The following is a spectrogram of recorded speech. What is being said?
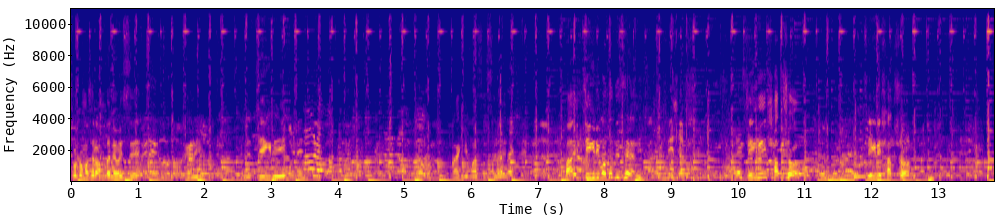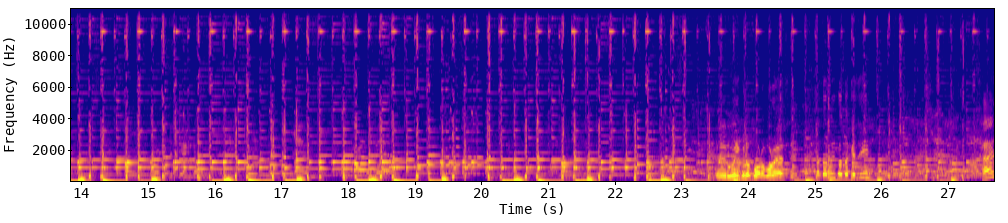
ছোট মাছের আমদানি হয়েছে। চিংড়ি টাকি মাছ আছে। ভাই, চিংড়ি কত দিচ্ছেন? চিংড়ি সাতশো। চিংড়ি সাতশো। রুইগুলো বড় বড় আছে। কত রুই কত কেজি? হ্যাঁ?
